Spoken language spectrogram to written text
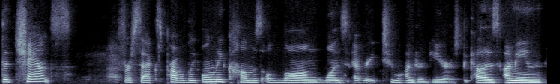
the chance for sex probably only comes along once every 200 years because i mean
